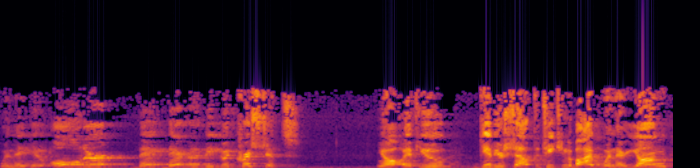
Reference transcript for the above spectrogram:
when they get older, they, they're going to be good Christians. You know, if you give yourself to teaching the Bible when they're young,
